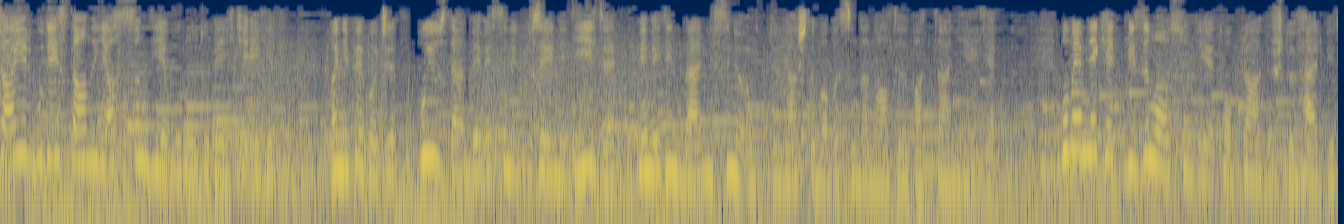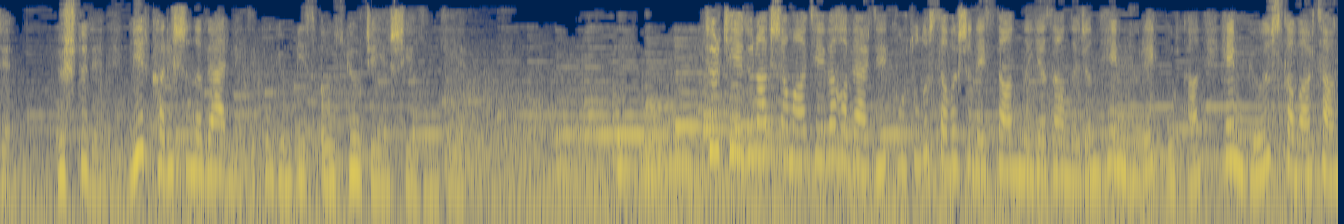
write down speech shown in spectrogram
Şair bu destanı yazsın diye vuruldu belki Elif. Hanife bacı bu yüzden bebesinin üzerine değil de Mehmet'in mermisini örttü yaşlı babasından aldığı battaniyeyle. Bu memleket bizim olsun diye toprağa düştü her biri. Düştü de bir karışını vermedi bugün biz özgürce yaşayalım diye. Türkiye dün akşam ATV Haber'de Kurtuluş Savaşı destanını yazanların hem yürek burkan hem göğüs kabartan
